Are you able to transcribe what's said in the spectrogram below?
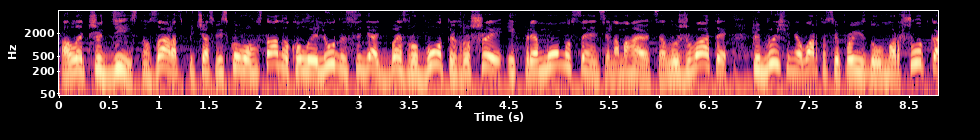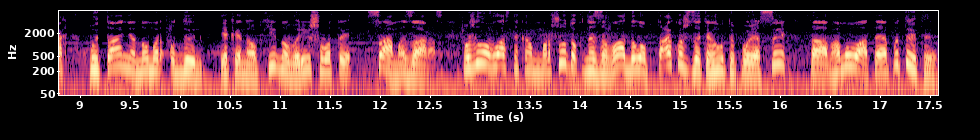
Але чи дійсно зараз під час військового стану, коли люди сидять без роботи, грошей і в прямому сенсі намагаються виживати, підвищення вартості проїзду у маршрутках питання номер один, яке необхідно вирішувати саме зараз. Можливо, власникам маршруток не завадило б також затягнути пояси та вгамувати апетити.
